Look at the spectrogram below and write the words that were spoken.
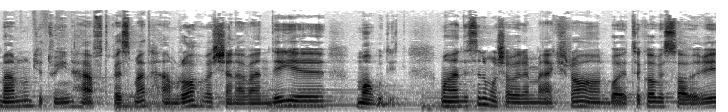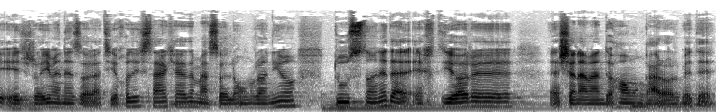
ممنون که تو این هفت قسمت همراه و شنونده ما بودید. مهندسین مشاور مکران با اتکا به سابقه اجرایی و نظارتی خودش سر کرده مسائل عمرانی و دوستانه در اختیار شنونده هامون قرار بده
